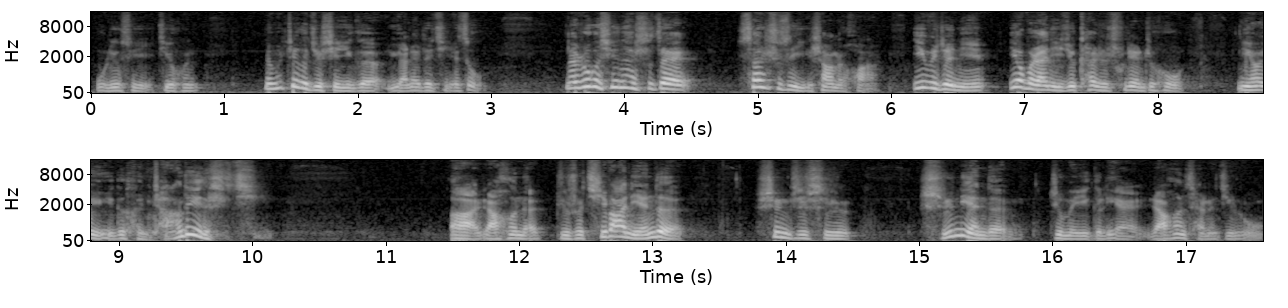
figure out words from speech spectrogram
五六岁结婚，那么这个就是一个原来的节奏。那如果现在是在三十岁以上的话，意味着你要不然你就开始初恋之后，你要有一个很长的一个时期，啊，然后呢，比如说七八年的，甚至是十年的。这么一个恋爱，然后才能进入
